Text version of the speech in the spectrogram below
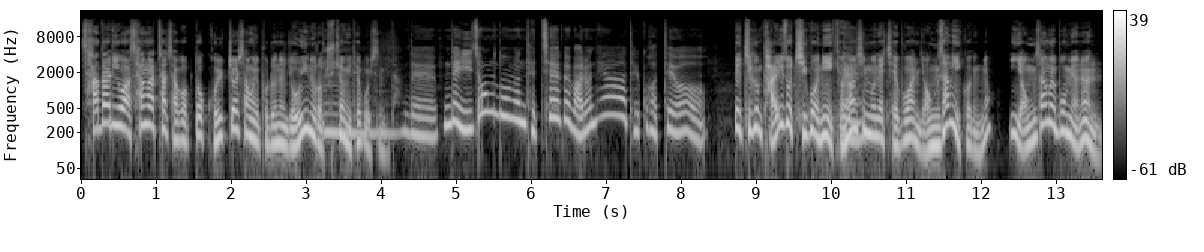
사다리와 상하차 작업도 골절상을 부르는 요인으로 추정이 음, 되고 있습니다. 네. 근데 이 정도면 대책을 마련해야 될 것 같아요. 근데 지금 다이소 직원이 경향신문에 제보한 영상이 있거든요. 이 영상을 보면은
